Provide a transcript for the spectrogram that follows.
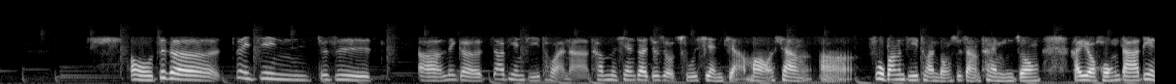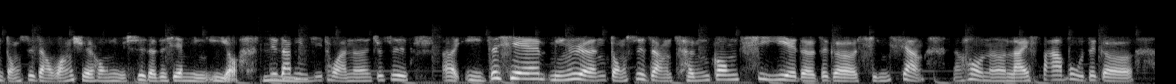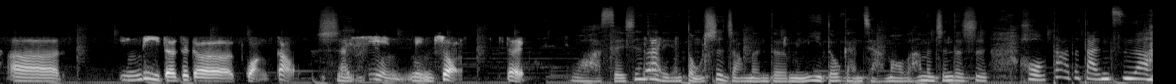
哦，这个最近就是。呃，那个诈骗集团啊，他们现在就是有出现假冒，像呃富邦集团董事长蔡明忠，还有宏达店董事长王雪红女士的这些名义哦。这些诈骗集团呢，就是呃以这些名人董事长成功企业的这个形象，然后呢来发布这个呃盈利的这个广告，来吸引民众，对。哇塞！现在连董事长们的名义都敢假冒了，他们真的是好大的胆子啊！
